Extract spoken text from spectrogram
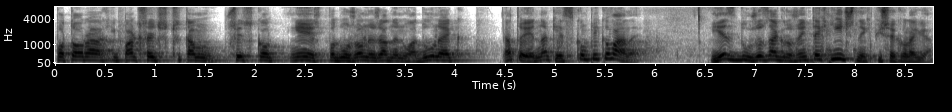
po torach i patrzeć, czy tam wszystko nie jest podłożony żaden ładunek. A to jednak jest skomplikowane. Jest dużo zagrożeń technicznych, pisze kolega.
